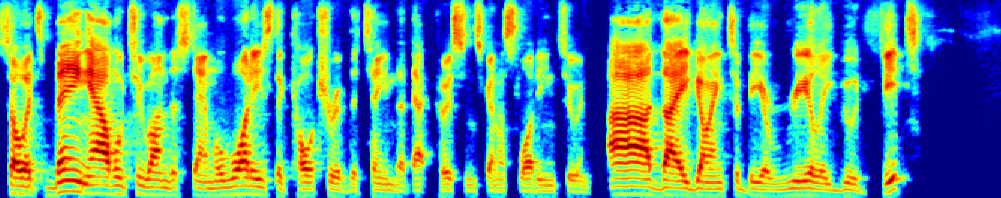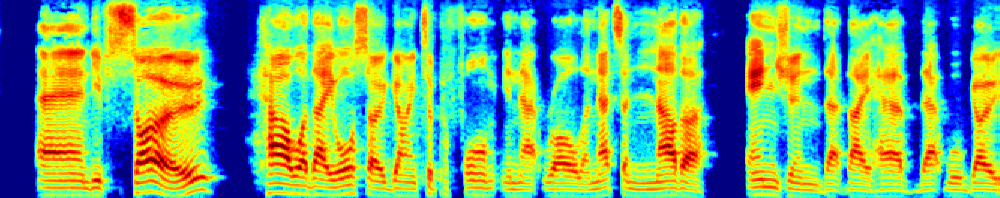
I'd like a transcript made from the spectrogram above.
So it's being able to understand well, what is the culture of the team that that person's going to slot into? And are they going to be a really good fit? And if so, how are they also going to perform in that role? And that's another engine that they have that will go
